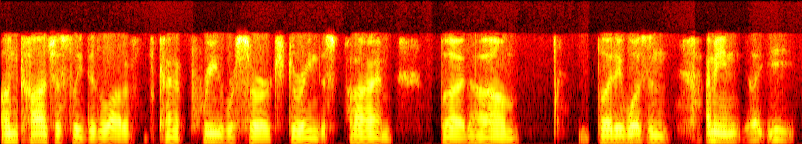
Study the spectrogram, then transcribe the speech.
unconsciously did a lot of kind of pre-research during this time, but um, but it wasn't. I mean. Uh,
